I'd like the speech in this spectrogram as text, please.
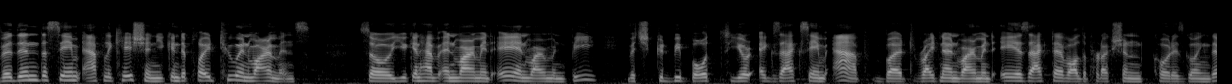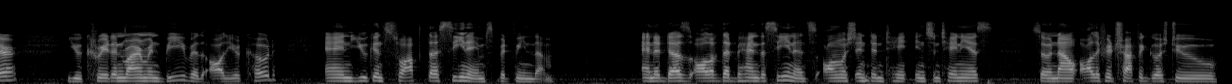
within the same application you can deploy two environments. So you can have environment a environment b which could be both your exact same app, but right now environment A is active, all the production code is going there. You create environment B with all your code, and you can swap the CNAMEs between them. And it does all of that behind the scene. It's almost instantane- instantaneous. So now all of your traffic goes to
